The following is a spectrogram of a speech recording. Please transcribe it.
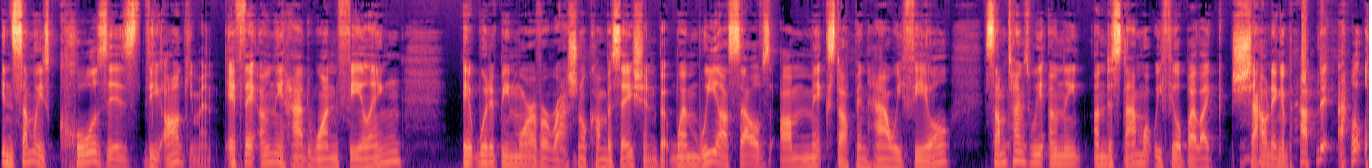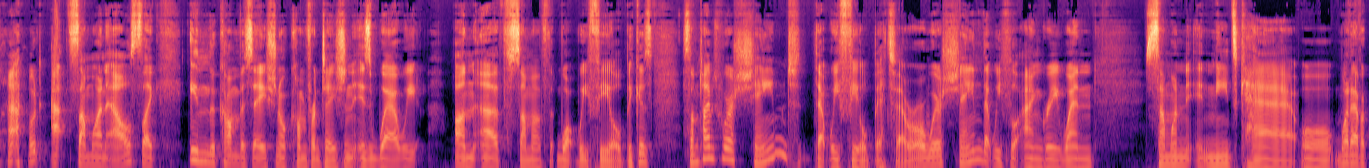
in some ways causes the argument. If they only had one feeling, it would have been more of a rational conversation. But when we ourselves are mixed up in how we feel, sometimes we only understand what we feel by like shouting about it out loud at someone else. Like in the conversation or confrontation is where we unearth some of what we feel because sometimes we're ashamed that we feel bitter or we're ashamed that we feel angry when someone needs care or whatever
